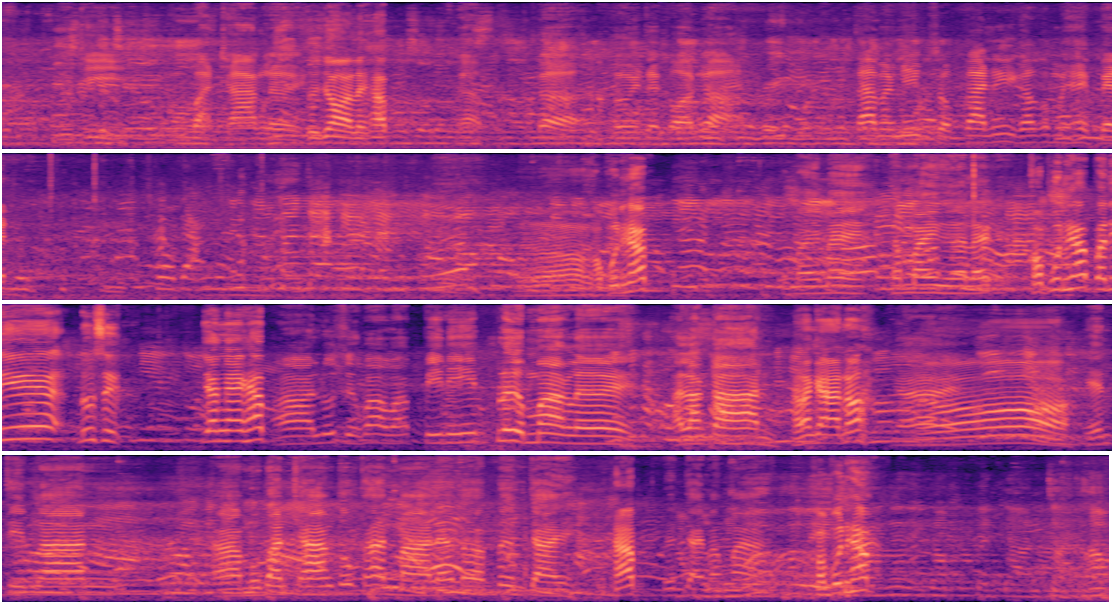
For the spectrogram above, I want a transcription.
ำอยู่ที่บ้านช้างเลยสุดยอดเลยครับก็เคยแต่ก่อนก็ถ้ามันมีประสบการณ์นี้เขาก็ไม่ให้เป็น อ๋อขอบคุณครับ ทำไมไม่ทำไมเหงื่อไหลขอบคุณครับวันนี้รู้สึกยังไงครับอ่ารู้สึกว่าว่าปีนี้ปลื้มมากเลย อลังการ อลังการเนาะใช่ อ๋อเห็นทีมงานอ่าหมู่บ้านช้างทุกท่านมาแล้วก็ปลื้มใจครับ ปลื้มใจมากขอบคุณครับเป็นการจัดทัพ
